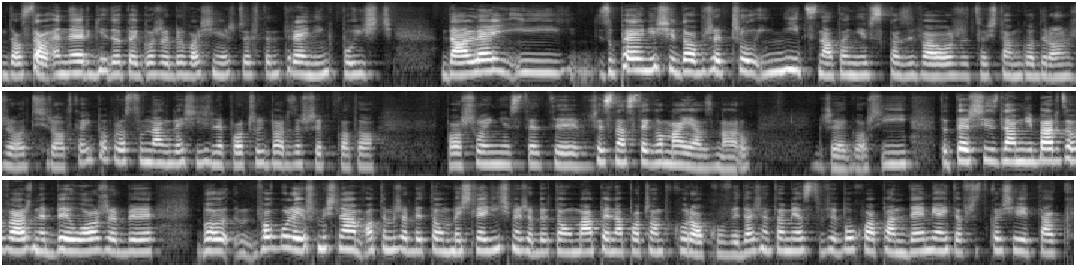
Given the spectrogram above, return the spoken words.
dostał energię do tego, żeby właśnie jeszcze w ten trening pójść dalej i zupełnie się dobrze czuł i nic na to nie wskazywało, że coś tam go drąży od środka i po prostu nagle się źle poczuł i bardzo szybko to poszło i niestety 16 maja zmarł. Grzegorz. I to też jest dla mnie bardzo ważne było, żeby, bo w ogóle już myślałam o tym, żeby tą, myśleliśmy, żeby tą mapę na początku roku wydać, natomiast wybuchła pandemia i to wszystko się tak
